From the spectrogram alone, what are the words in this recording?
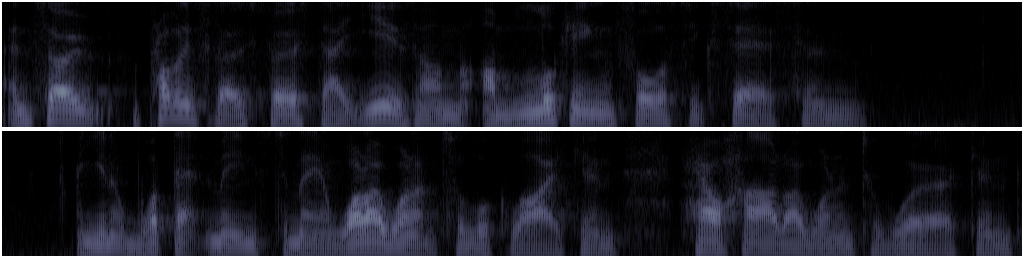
And so, probably for those first eight years, I'm, I'm looking for success and you know what that means to me and what I want it to look like and how hard I wanted to work. And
